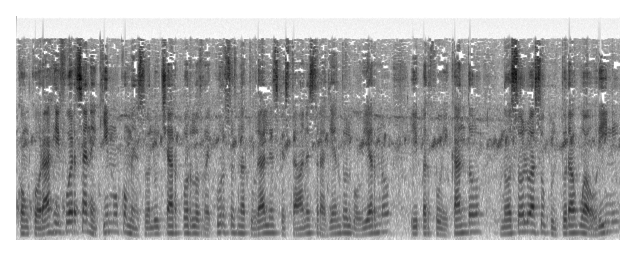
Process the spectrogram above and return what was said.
con coraje y fuerza, Nequimo comenzó a luchar por los recursos naturales que estaban extrayendo el gobierno y perjudicando no solo a su cultura guaurini,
